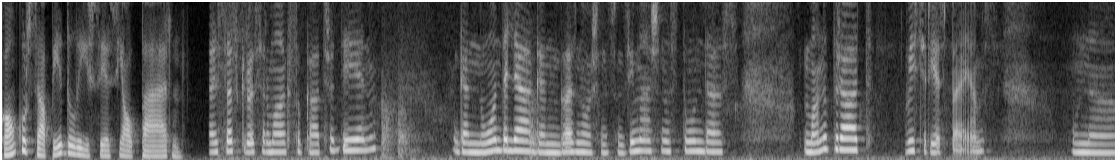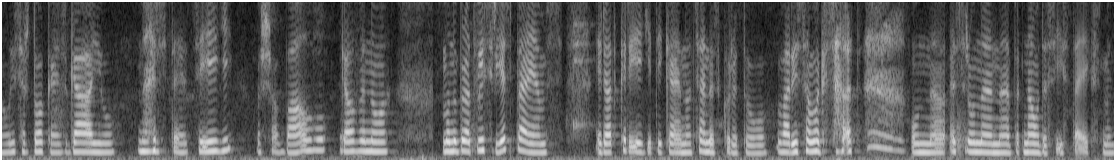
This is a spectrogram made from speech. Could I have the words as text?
konkursā piedalījusies jau pērn. Es saskaros ar mākslu katru dienu, gan nodaļā, gan gleznošanas un zīmēšanas stundās. Manuprāt, viss ir iespējams. Un, uh, līdz ar to, ka es gāju mērķtiecīgi uz šo balvu galveno, Manuprāt, viss ir iespējams. Ir atkarīgi tikai no cenas, kuru tu vari samaksāt. Un, uh, es runāju par naudas izteiksmi,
